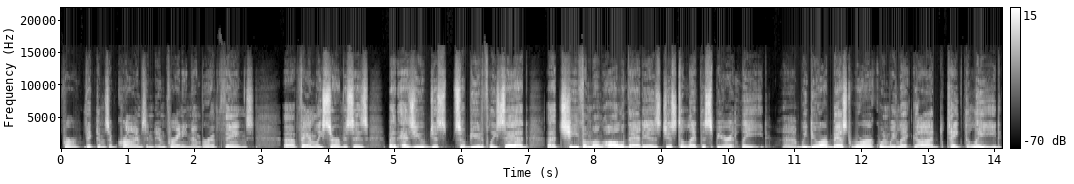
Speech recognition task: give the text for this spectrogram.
for victims of crimes and, and for any number of things. Uh, family services. But as you just so beautifully said, chief among all of that is just to let the Spirit lead. Uh, we do our best work when we let God take the lead.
